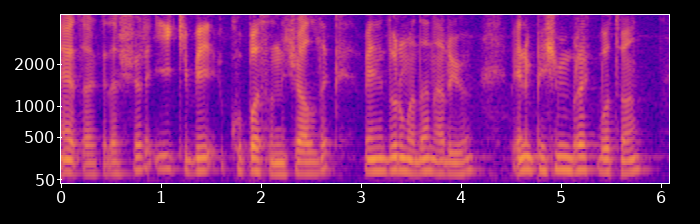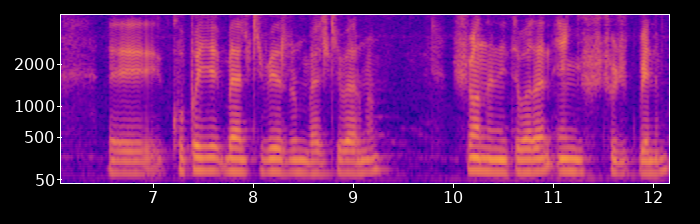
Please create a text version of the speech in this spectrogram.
Evet arkadaşlar iyi ki bir kupasını çaldık. Beni durmadan arıyor. Benim peşimi bırak Batuhan. E, kupayı belki veririm belki vermem. Şu andan itibaren en güçlü çocuk benim.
